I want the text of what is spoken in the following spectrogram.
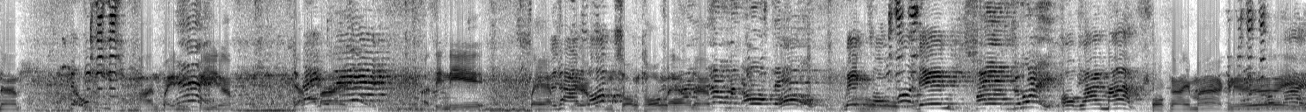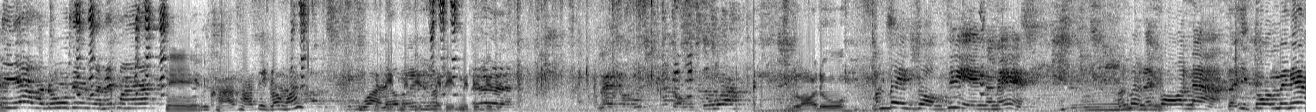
นะครับเดี๋ยวอุ้มผ่านไปหนึ่งปีนะครับจัดไป อาทิตย์นี้แปดนะครับผมสองท้องแล้วนะครับมันออกแล้วเบ่งสองมือเด้งแปดด้วยออกง่ายมาก ออกง่ายมากเลย เนี่ยมาดูที่เหมือนได้มานี่ขาขาติดแล้วมั้งว่าไม่ติแล้ดวไม่ติดไม่ติดไม่ติดไม่ติดสองตัวรอดูมันเบ่งสองที่เองนะแม่มันเหมือนในบอลน่ะ แต่อีกตัวไหมเนี่ย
